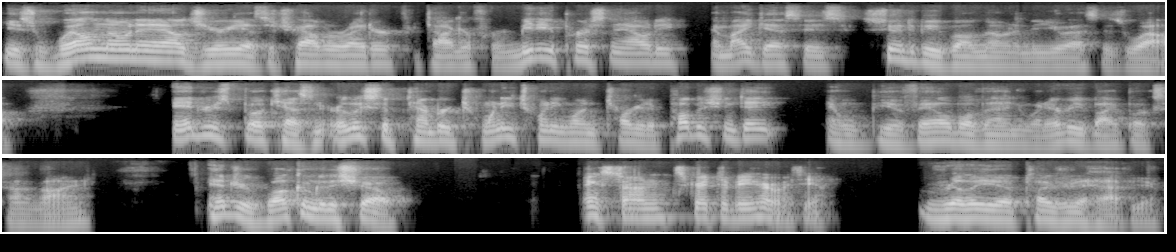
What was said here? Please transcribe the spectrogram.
He is well known in Algeria as a travel writer, photographer, and media personality, and my guess is soon to be well known in the US as well. Andrew's book has an early September 2021 targeted publishing date and will be available then whenever you buy books online. Andrew, welcome to the show. Thanks, John. It's great to be here with you. Really a pleasure to have you.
